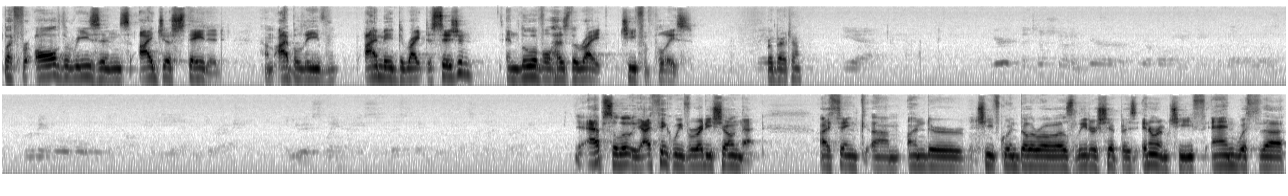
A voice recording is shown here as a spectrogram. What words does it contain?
but for all the reasons I just stated, um, I believe I made the right decision, and Louisville has the right chief of police. Roberto? Yeah, absolutely. I think we've already shown that. I think um, under Chief Gwinn-Villaroel leadership as interim chief and with the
